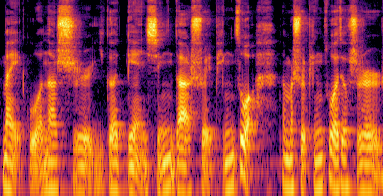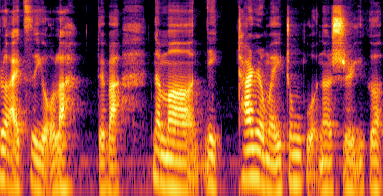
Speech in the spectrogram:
美国呢是一个典型的水瓶座，那么水瓶座就是热爱自由了，对吧？那么你他认为中国呢是一个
